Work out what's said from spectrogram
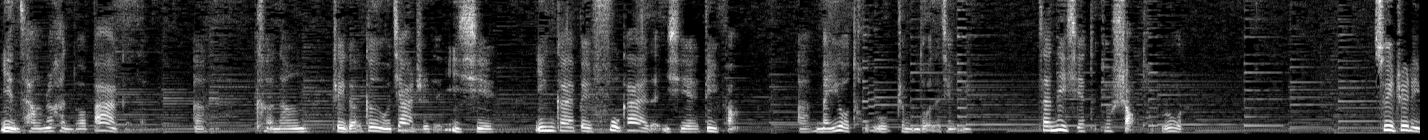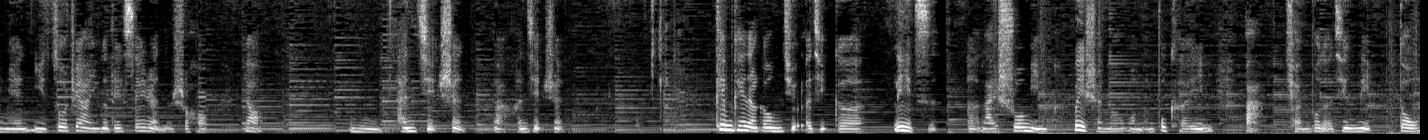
隐藏着很多 bug 的，啊，可能这个更有价值的一些应该被覆盖的一些地方，啊，没有投入这么多的精力，在那些就少投入了。所以这里面你做这样一个 decision 的时候，要。嗯，很谨慎啊，很谨慎。Kim K 呢给我们举了几个例子，嗯，来说明为什么我们不可以把全部的精力都，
